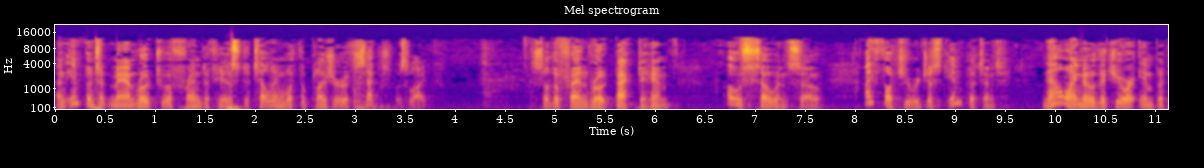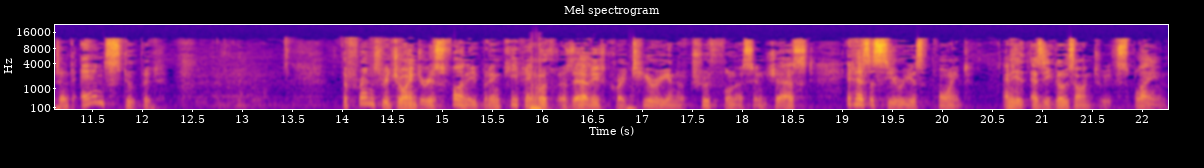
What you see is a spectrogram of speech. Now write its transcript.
An impotent man wrote to a friend of his to tell him what the pleasure of sex was like. So the friend wrote back to him, Oh, so and so, I thought you were just impotent. Now I know that you are impotent and stupid. The friend's rejoinder is funny, but in keeping with Ghazali's criterion of truthfulness in jest, it has a serious point, and he, as he goes on to explain.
